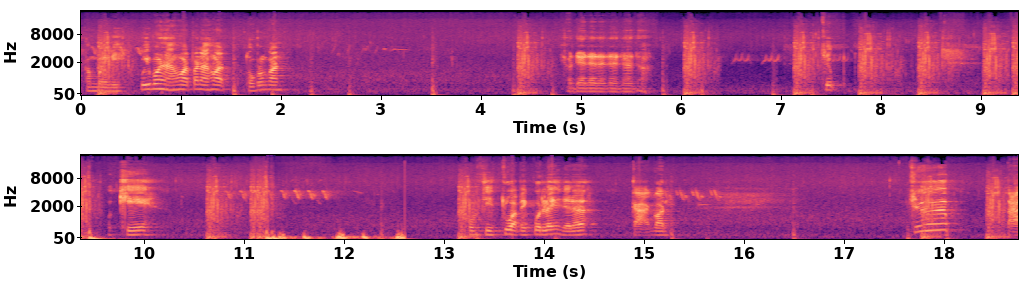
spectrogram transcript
เอามือดิอุ้ยป้าหนาหอดป้าหนาหอดตกลงก่อนเดี๋ยวเดี๋ยวเดี๋ยวเดี๋ยวเดี๋ยวจึ๊บโอ เคผมสีจวดไปกุนเลย เดี๋ยวเด้อกะก่อนจึ๊บไต่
